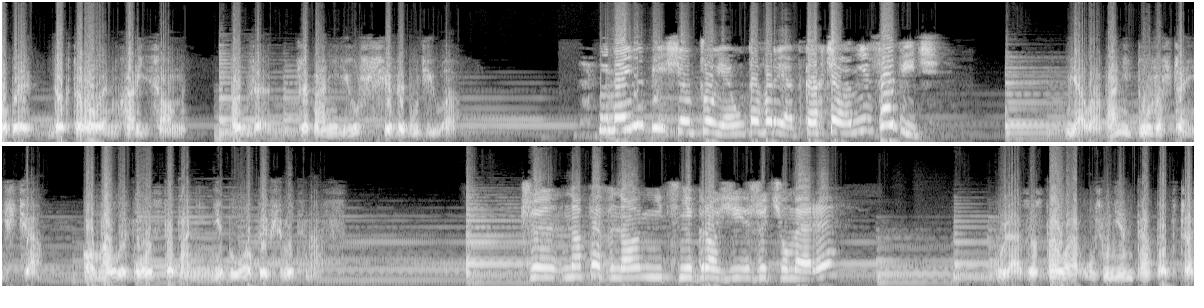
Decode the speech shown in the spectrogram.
Dobry, doktor Owen Harrison. Dobrze, że pani już się wybudziła. I najlepiej się czuję. Ta wariatka chciała mnie zabić. Miała pani dużo szczęścia. O mały włos to pani nie byłoby wśród nas. Czy na pewno nic nie grozi życiu Mary? Kula została usunięta podczas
